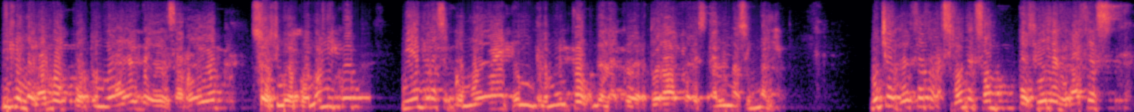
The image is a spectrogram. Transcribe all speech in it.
y generando oportunidades de desarrollo socioeconómico mientras se promueve el incremento de la cobertura forestal nacional. Muchas de estas acciones son posibles gracias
